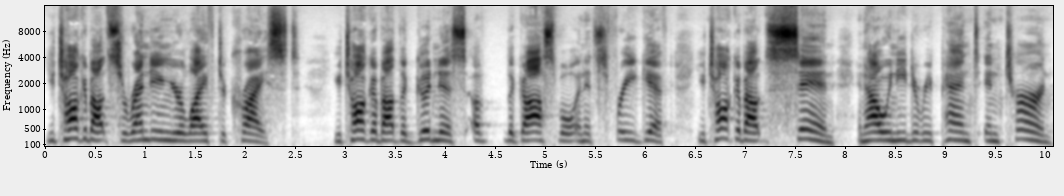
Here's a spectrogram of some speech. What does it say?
You talk about surrendering your life to Christ. You talk about the goodness of the gospel and its free gift. You talk about sin and how we need to repent and turn.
